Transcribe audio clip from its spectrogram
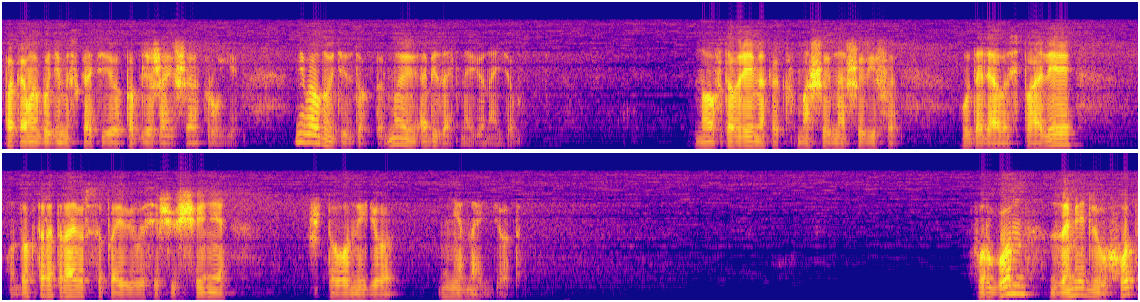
пока мы будем искать ее по ближайшей округе. Не волнуйтесь, доктор, мы обязательно ее найдем. Но в то время как машина шерифа удалялась по аллее, у доктора Траверса появилось ощущение, что он ее не найдет. Фургон замедлил ход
